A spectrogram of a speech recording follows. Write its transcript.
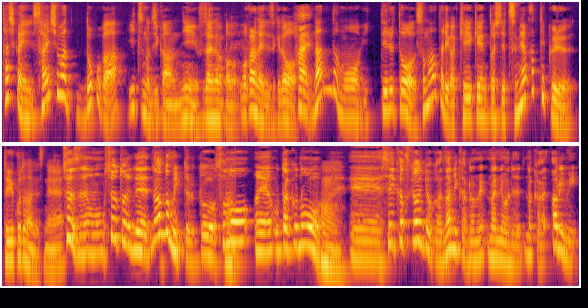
確かに最初はどこがいつの時間に不在なのかわからないですけど、はい何度も行ってると、そのあたりが経験として積み上がってくるということなんですね。そうですね。おっしゃる通りで、何度も言ってると、その、えーお宅の、うん。えー生活環境から何から何まで、なんか、ある意味、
